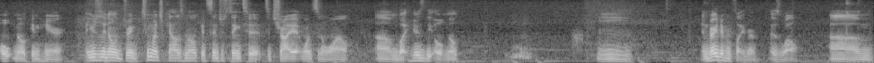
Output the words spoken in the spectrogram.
oat milk in here. I usually don't drink too much cow's milk. It's interesting to, to try it once in a while. Um, but here's the oat milk. Mmm. And very different flavor as well. Um,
